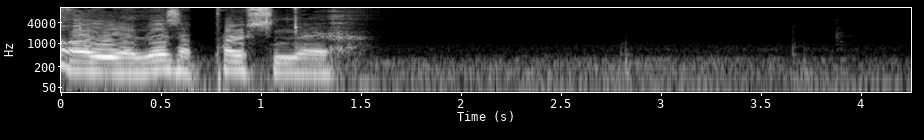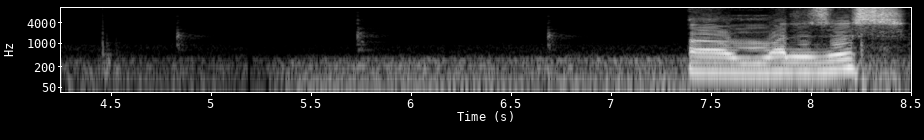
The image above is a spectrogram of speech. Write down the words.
Oh yeah, there's a person there. Um, what is this?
